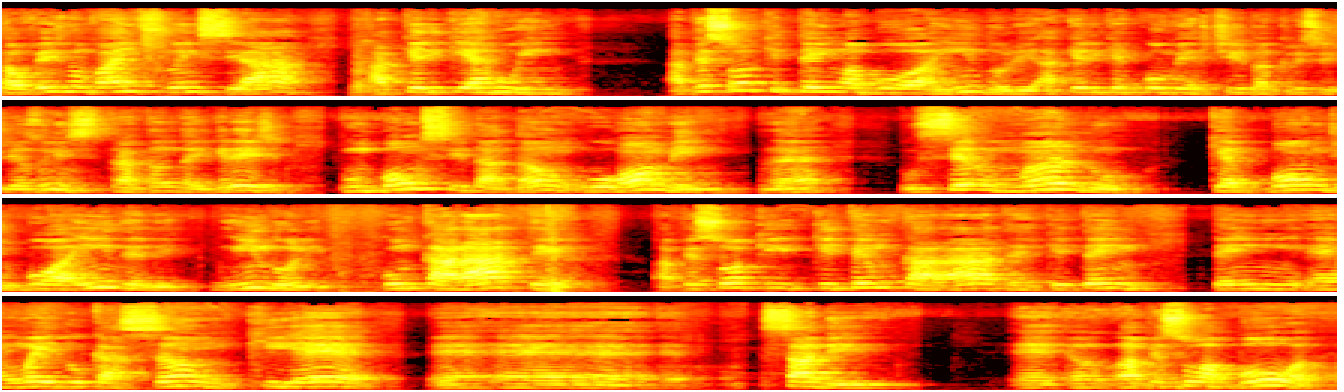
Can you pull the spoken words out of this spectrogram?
talvez não vai influenciar aquele que é ruim. A pessoa que tem uma boa índole, aquele que é convertido a Cristo Jesus, tratando da igreja, um bom cidadão, o homem, né, o ser humano que é bom, de boa índole, índole com caráter, a pessoa que, que tem um caráter, que tem, tem é, uma educação, que é, é, é sabe, é, é uma pessoa boa,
